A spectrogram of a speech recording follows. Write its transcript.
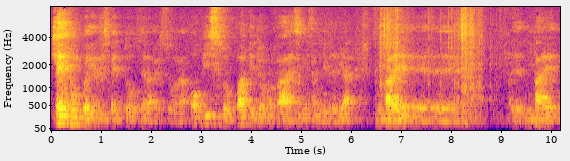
C'è dunque il rispetto della persona. Ho visto qualche giorno fa, e siccome siamo in libreria, mi pare, eh, eh, mi pare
